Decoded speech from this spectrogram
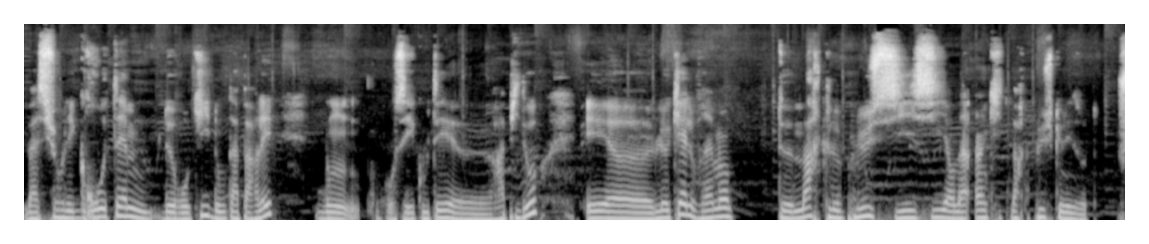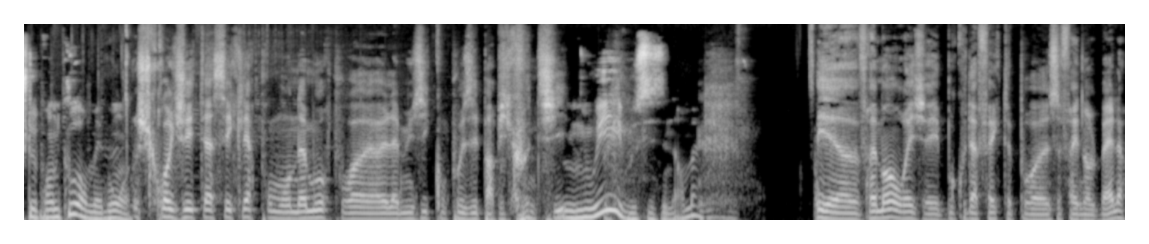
bah, sur les gros thèmes de Rocky dont tu as parlé, dont on s'est écouté euh, rapido, et euh, lequel vraiment te marque le plus si s'il y en a un qui te marque plus que les autres. Je te prends de court, mais bon. Je crois que j'ai été assez clair pour mon amour pour euh, la musique composée par Bill Conti. Oui, c'est normal. Et euh, vraiment, ouais, j'ai beaucoup d'affect pour euh, The Final Bell,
